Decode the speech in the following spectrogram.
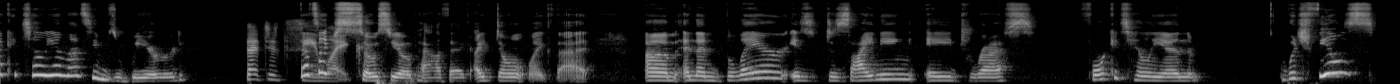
at Cotillion? That seems weird. that did seem That's like, like, sociopathic. I don't like that. Um, and then Blair is designing a dress for Cotillion, which feels,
